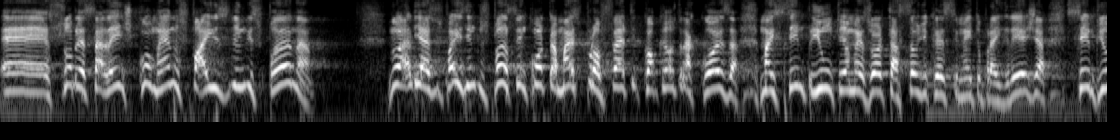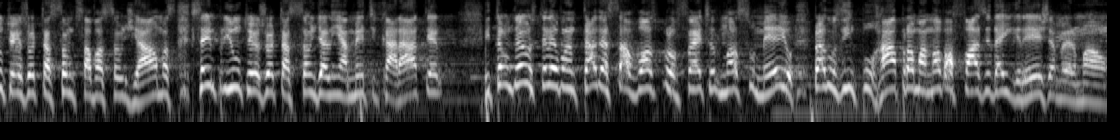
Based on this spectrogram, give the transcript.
é, sobressalente como é nos países de língua hispana. Aliás, os países hispana se encontra mais profeta que qualquer outra coisa, mas sempre um tem uma exortação de crescimento para a igreja, sempre um tem uma exortação de salvação de almas, sempre um tem uma exortação de alinhamento e caráter. Então Deus tem levantado essa voz profética no nosso meio para nos empurrar para uma nova fase da igreja, meu irmão.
